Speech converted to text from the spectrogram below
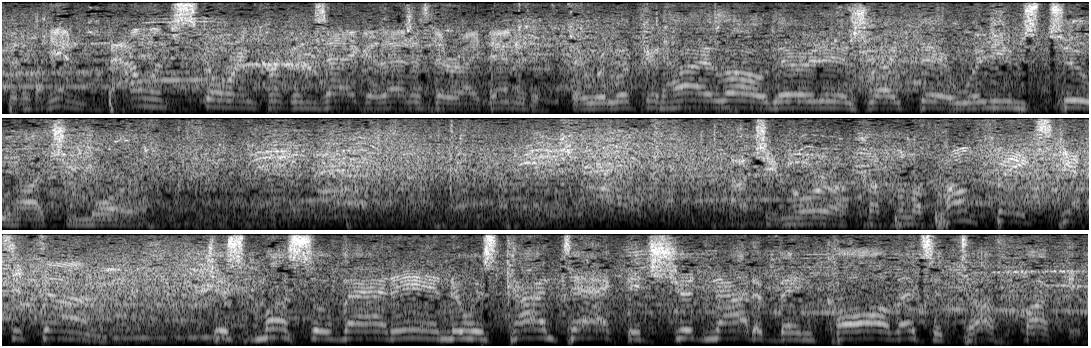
But again, balanced scoring for Gonzaga. That is their identity. They were looking high-low. There it is right there. Williams two, Hachimura. Hachimura, a couple of pump fakes, gets it done. Just muscled that in. There was contact. It should not have been called. That's a tough bucket.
